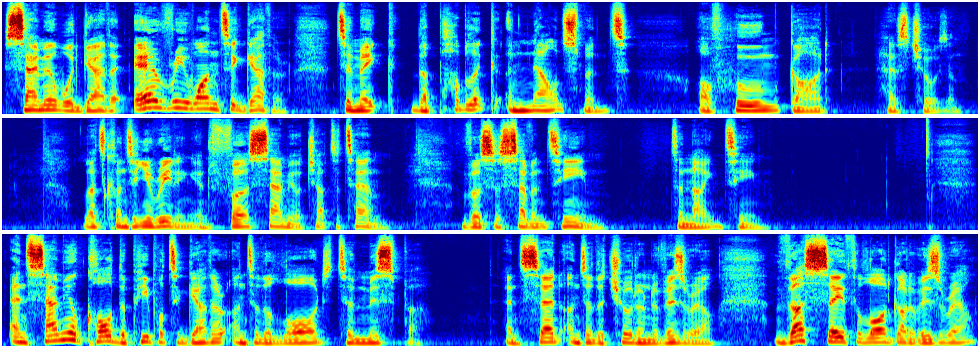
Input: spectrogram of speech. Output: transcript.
Samuel would gather everyone together to make the public announcement of whom God has chosen. Let's continue reading in 1 Samuel chapter 10, verses 17 to 19. And Samuel called the people together unto the Lord to Mizpah, and said unto the children of Israel, Thus saith the Lord God of Israel,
